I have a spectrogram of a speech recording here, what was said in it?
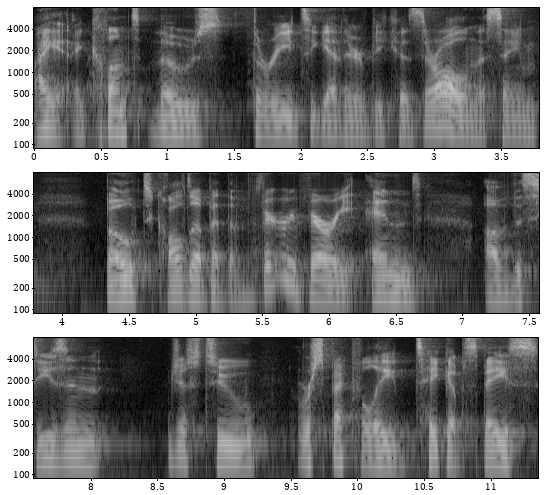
I, I clumped those three together because they're all in the same boat, called up at the very, very end of the season just to respectfully take up space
